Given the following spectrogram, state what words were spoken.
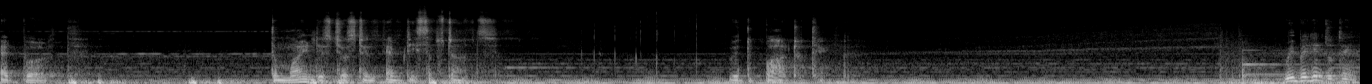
At birth, the mind is just an empty substance with the power to think. We begin to think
